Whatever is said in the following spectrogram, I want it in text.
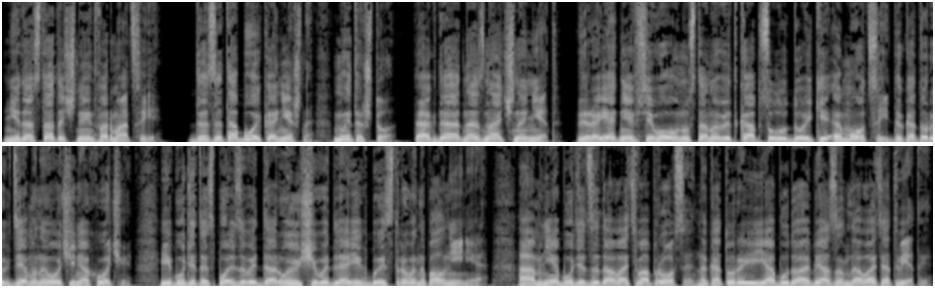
Недостаточно информации. «Да за тобой, конечно. Мы-то что?» «Тогда однозначно нет. Вероятнее всего, он установит капсулу дойки эмоций, до которых демоны очень охочи, и будет использовать дарующего для их быстрого наполнения. А мне будет задавать вопросы, на которые я буду обязан давать ответы.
